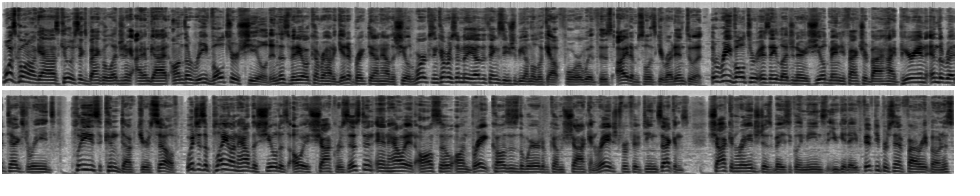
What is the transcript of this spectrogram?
What's going on guys? Killer 6 back with a legendary item guide on the Revolter shield. In this video I'll cover how to get it, break down how the shield works, and cover some of the other things that you should be on the lookout for with this item, so let's get right into it. The Revolter is a legendary shield manufactured by Hyperion, and the red text reads, please conduct yourself, which is a play on how the shield is always shock resistant and how it also on break causes the wearer to become shock enraged for 15 seconds. Shock enraged just basically means that you get a 50% fire rate bonus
